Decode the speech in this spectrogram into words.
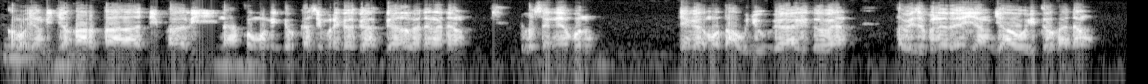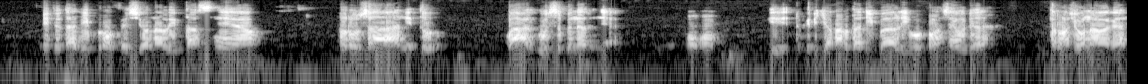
Kalau yang di Jakarta, di Bali, nah komunikasi mereka gagal kadang-kadang dosennya pun ya nggak mau tahu juga gitu kan. Tapi sebenarnya yang jauh itu kadang itu tadi profesionalitasnya perusahaan itu bagus sebenarnya Mm-mm. gitu di Jakarta di Bali kelasnya udah internasional kan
